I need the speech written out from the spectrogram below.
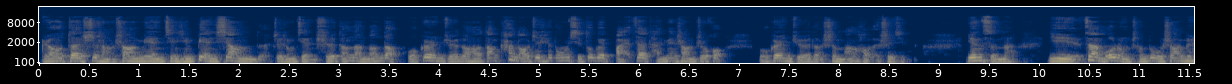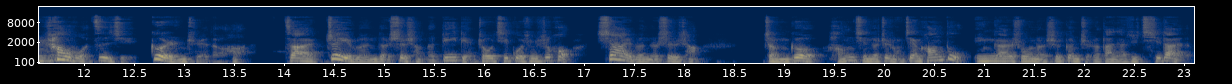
然后在市场上面进行变相的这种减持等等等等。我个人觉得哈，当看到这些东西都被摆在台面上之后，我个人觉得是蛮好的事情。因此呢，也在某种程度上面让我自己个人觉得哈，在这一轮的市场的低点周期过去之后，下一轮的市场整个行情的这种健康度，应该说呢是更值得大家去期待的。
